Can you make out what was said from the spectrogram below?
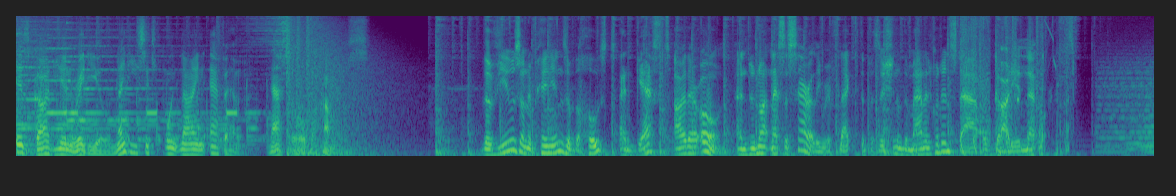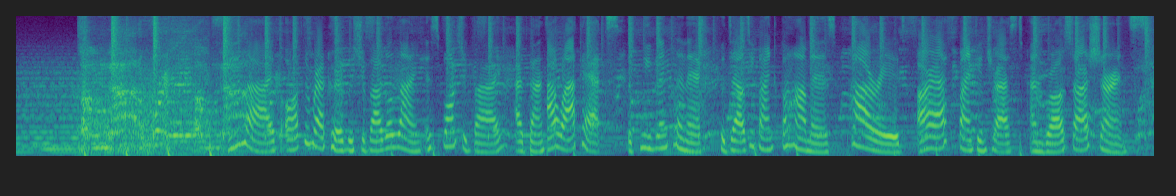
is Guardian Radio 96.9 FM, Nassau, Bahamas. The views and opinions of the hosts and guests are their own and do not necessarily reflect the position of the management and staff of Guardian Network. Z Live Off the Record with Zhivargo Laing is sponsored by Advanced Awak X, the Cleveland Clinic, Fidelity Bank Bahamas, Powerade, RF Banking Trust, and Royal Star Assurance.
